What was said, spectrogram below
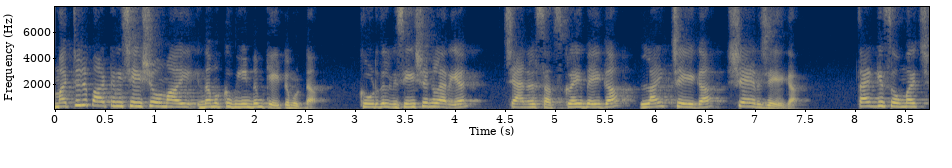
മറ്റൊരു പാട്ട് വിശേഷവുമായി നമുക്ക് വീണ്ടും കേട്ടുമുട്ടാം. കൂടുതൽ വിശേഷങ്ങൾ അറിയാൻ ചാനൽ സബ്സ്ക്രൈബ് ചെയ്യുക ലൈക്ക് ചെയ്യുക ഷെയർ ചെയ്യുക. Thank so much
